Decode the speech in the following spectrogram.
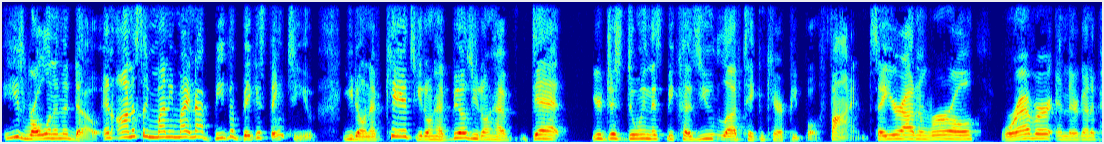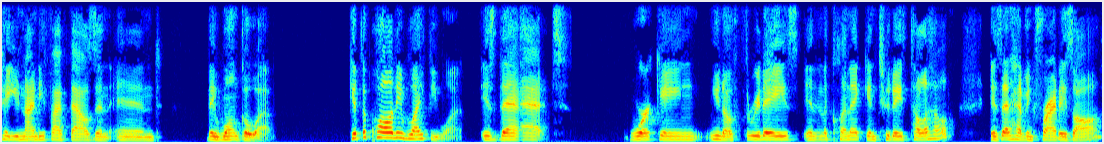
he's rolling in the dough. And honestly, money might not be the biggest thing to you. You don't have kids, you don't have bills, you don't have debt. You're just doing this because you love taking care of people. Fine. Say you're out in rural wherever and they're going to pay you 95,000 and they won't go up. Get the quality of life you want. Is that working, you know, three days in the clinic and two days telehealth? Is that having Fridays off?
